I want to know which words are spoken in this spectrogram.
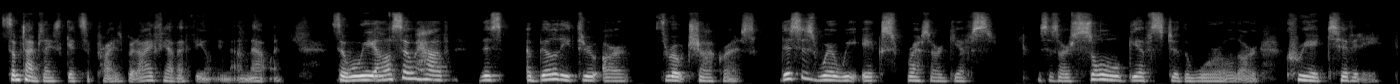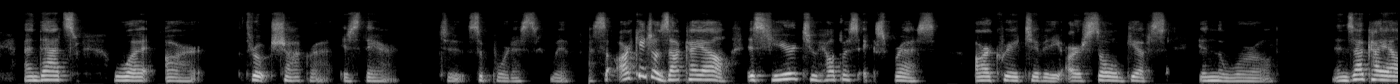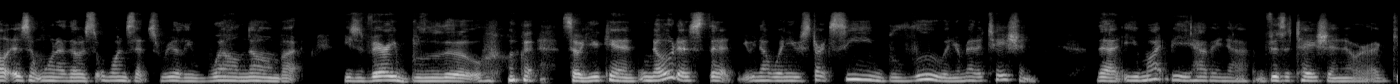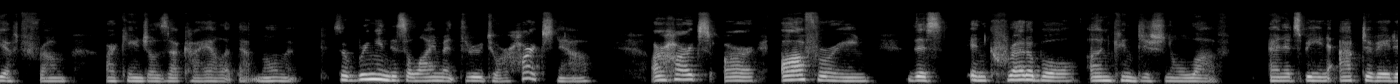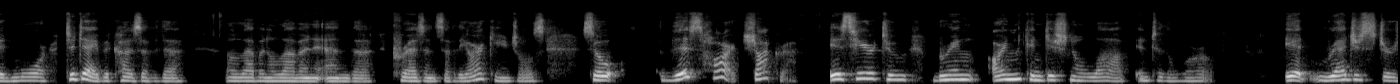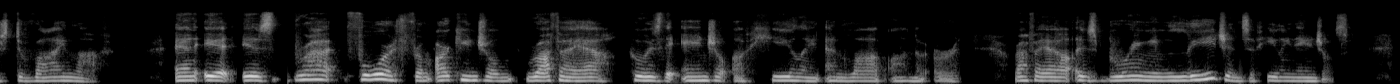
Sometimes I get surprised, but I have a feeling on that one. So we also have this ability through our throat chakras this is where we express our gifts. This is our soul gifts to the world, our creativity. And that's what our throat chakra is there to support us with. So Archangel Zadkiel is here to help us express our creativity, our soul gifts in the world. And Zadkiel isn't one of those ones that's really well known, but he's very blue. so you can notice that, you know, when you start seeing blue in your meditation, that you might be having a visitation or a gift from Archangel Zadkiel at that moment. So bringing this alignment through to our hearts now, our hearts are offering this incredible unconditional love. And it's being activated more today because of the 1111 and the presence of the archangels. So, this heart chakra is here to bring unconditional love into the world. It registers divine love and it is brought forth from Archangel Raphael, who is the angel of healing and love on the earth. Raphael is bringing legions of healing angels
